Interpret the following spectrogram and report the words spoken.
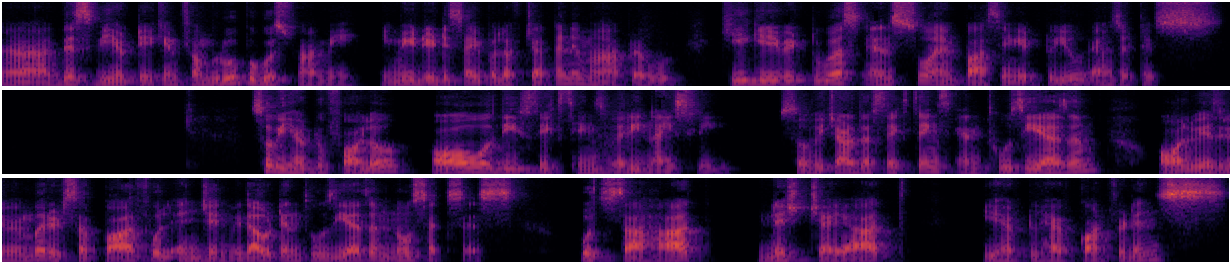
uh, this we have taken from Rupa Goswami, immediate disciple of Chaitanya Mahaprabhu. He gave it to us and so I am passing it to you as it is. So we have to follow all these six things very nicely. So which are the six things? Enthusiasm. Always remember it's a powerful engine. Without enthusiasm, no success. Utsahat, Nishchayat. You have to have confidence.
